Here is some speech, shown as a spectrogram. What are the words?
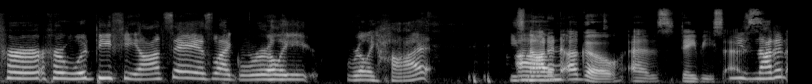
her her would be fiance is like really really hot. He's not Um, an uggo, as Devi says. He's not an,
